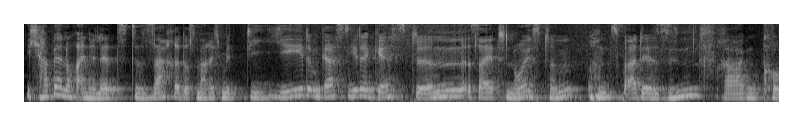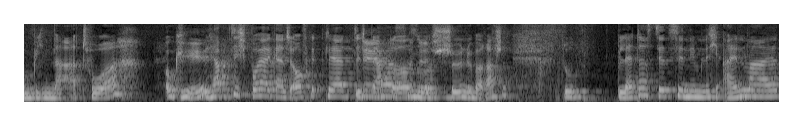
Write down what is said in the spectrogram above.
Ich habe ja noch eine letzte Sache, das mache ich mit jedem Gast, jeder Gästin seit neuestem, und zwar der Sinnfragenkombinator. Okay. Ich habe dich vorher gar nicht aufgeklärt. Ich nee, dachte, das ist so schön überraschend. Du blätterst jetzt hier nämlich einmal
